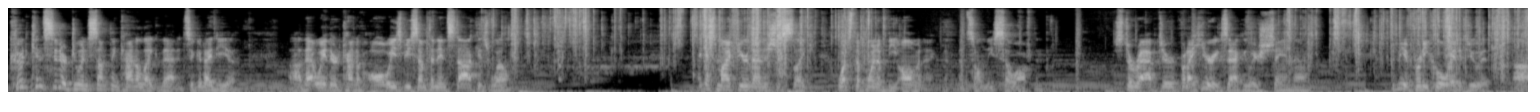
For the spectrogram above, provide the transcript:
could consider doing something kind of like that. It's a good idea. Uh, that way there'd kind of always be something in stock as well. I guess my fear then is just like, what's the point of the Almanac then? That's only so often. Just a Raptor, but I hear exactly what you're saying now. It'd be a pretty cool way to do it. Um,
